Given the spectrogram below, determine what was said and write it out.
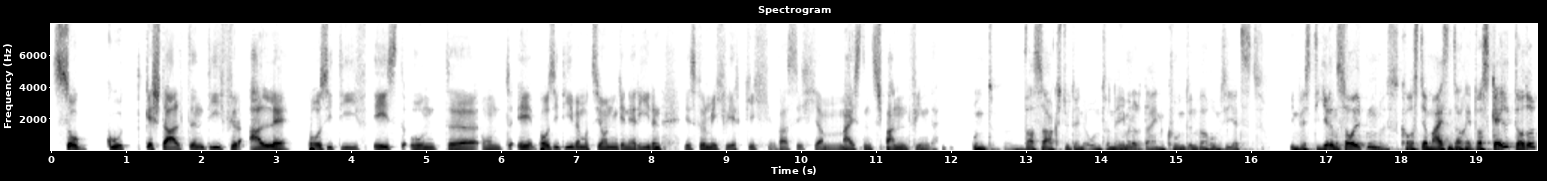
so gut gestalten, die für alle positiv ist und, äh, und eh, positive Emotionen generieren, ist für mich wirklich, was ich am meisten spannend finde. Und was sagst du den Unternehmen oder deinen Kunden, warum sie jetzt investieren sollten? Es kostet ja meistens auch etwas Geld, oder?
